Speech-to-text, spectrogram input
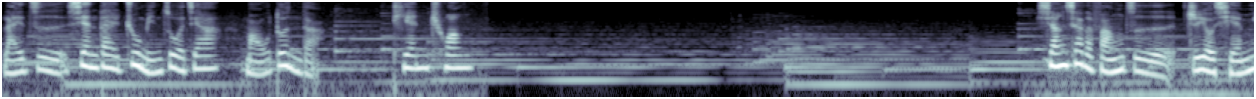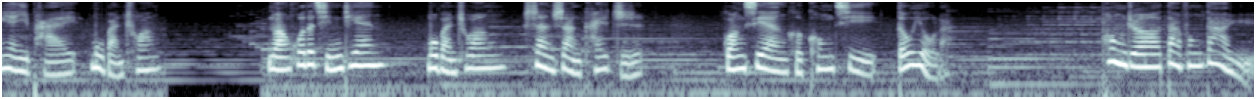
来自现代著名作家茅盾的《天窗》。乡下的房子只有前面一排木板窗，暖和的晴天，木板窗扇扇开直，光线和空气都有了。碰着大风大雨，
